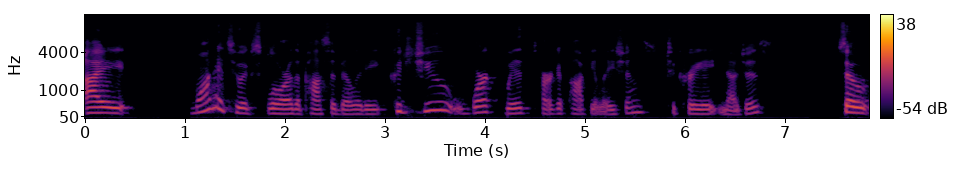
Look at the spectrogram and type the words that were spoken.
I wanted to explore the possibility, could you work with target populations to create nudges? So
